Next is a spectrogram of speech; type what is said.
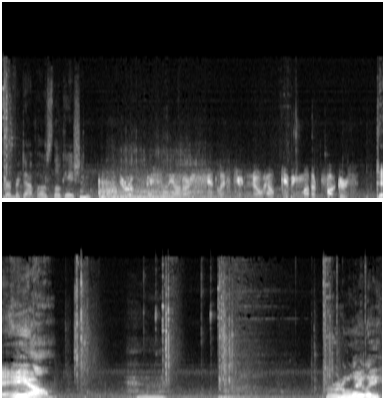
Perfect outpost location? You're officially on our shit list, you no-help giving motherfuckers. Damn. Brutal lately?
